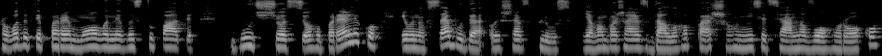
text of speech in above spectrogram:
проводити перемовини, виступати, будь-що з цього переліку, і воно все буде лише в плюс. Я вам бажаю вдалого першого місяця нового року,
